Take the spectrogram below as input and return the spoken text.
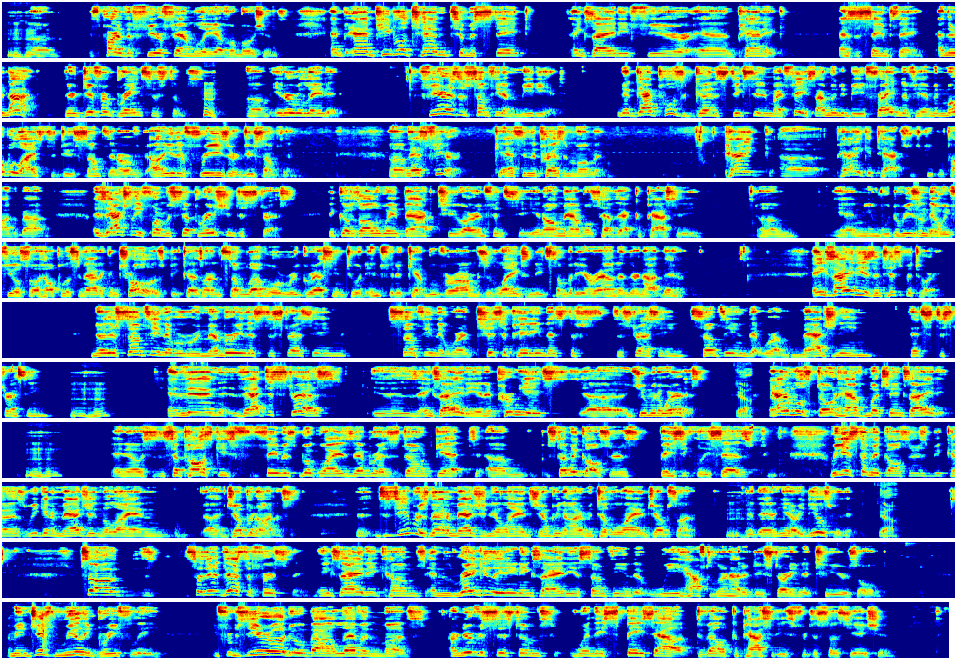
Mm-hmm. Um, it's part of the fear family of emotions. And, and people tend to mistake anxiety, fear, and panic as the same thing. And they're not. They're different brain systems, hmm. um, interrelated. Fear is of something immediate. You know, a guy pulls a gun and sticks it in my face. I'm going to be frightened of him and mobilized to do something, or I'll either freeze or do something. Um, that's fear. Okay, that's in the present moment. Panic, uh, panic attacks, which people talk about, is actually a form of separation distress. It goes all the way back to our infancy, and all mammals have that capacity. Um, and the reason that we feel so helpless and out of control is because on some level we're regressing to an infant who can't move her arms and legs and needs somebody around and they're not there. Anxiety is anticipatory. You know, there's something that we're remembering that's distressing, something that we're anticipating that's dis- distressing, something that we're imagining that's distressing. Mm-hmm. And then that distress is anxiety and it permeates uh, human awareness. Yeah. Animals don't have much anxiety. Mm-hmm. You know, Sapolsky's famous book, Why Zebras Don't Get um, Stomach Ulcers, basically says we get stomach ulcers because we can imagine the lion uh, jumping on us. The zebra is not imagining the lion's jumping on him until the lion jumps on it. Mm-hmm. And then, you know, he deals with it. Yeah. So, so there, that's the first thing. Anxiety comes, and regulating anxiety is something that we have to learn how to do starting at two years old. I mean, just really briefly, from zero to about 11 months, our nervous systems, when they space out, develop capacities for dissociation.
